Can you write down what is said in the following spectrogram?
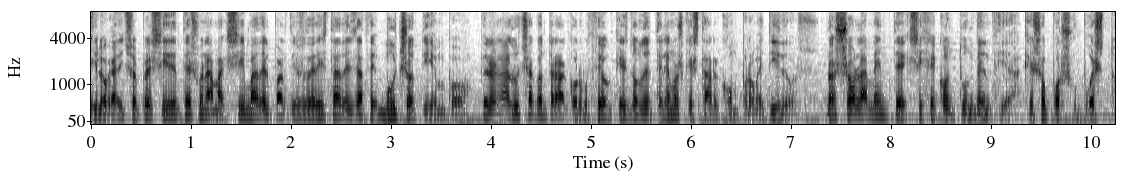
Y lo que ha dicho el presidente es una máxima del Partido Socialista desde hace mucho tiempo. Pero en la lucha contra la corrupción, que es donde tenemos que estar comprometidos, no solamente exige contundencia, que eso por supuesto,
